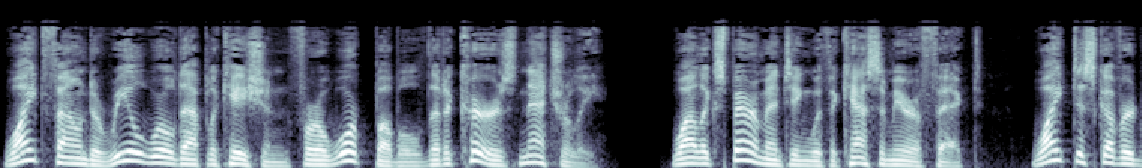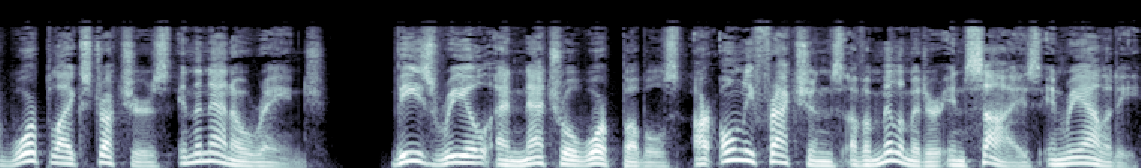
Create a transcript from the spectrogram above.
White found a real-world application for a warp bubble that occurs naturally. While experimenting with the Casimir effect, White discovered warp-like structures in the nano range. These real and natural warp bubbles are only fractions of a millimeter in size in reality.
